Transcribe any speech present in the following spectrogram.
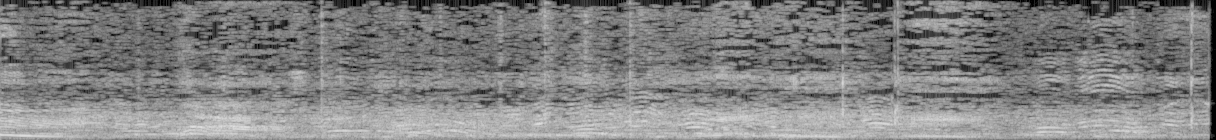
Hey!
